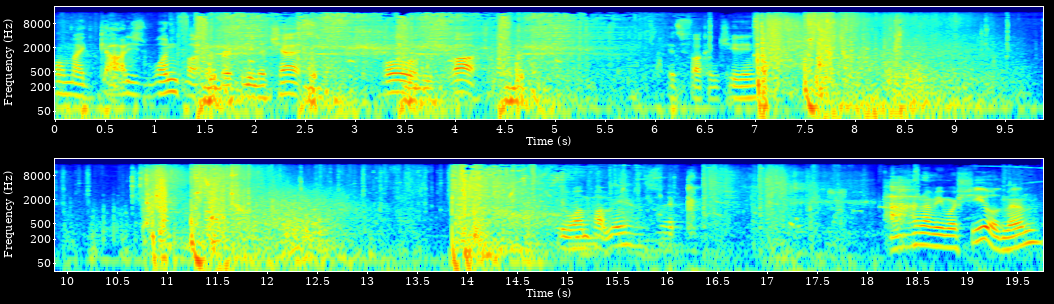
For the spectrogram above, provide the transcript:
Oh my god, he's one fucking person in the chest. Holy fuck. It's fucking cheating. You one pump me? Ah, I don't have any more shield, man.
